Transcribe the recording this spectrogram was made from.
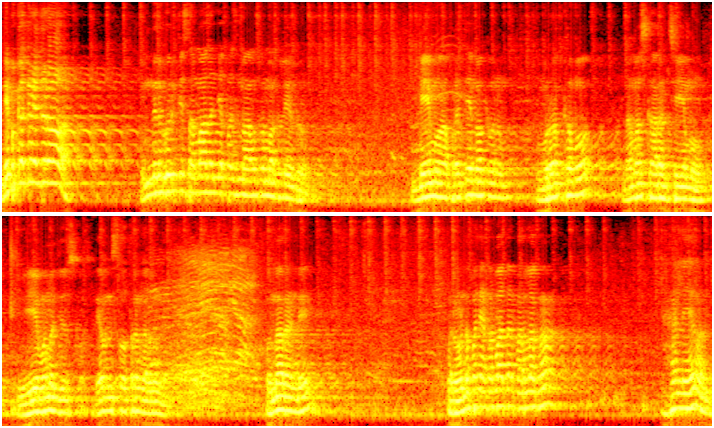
నిపుకద్రెదురు ఇందుని గురించి సమాధానం చెప్పాల్సిన అవసరం మాకు లేదు. మేము ఆ ప్రతి ఒక్కరు మురక్కము నమస్కారం చేయము. ఏమన్నా చేసుకో. దేవుని స్తోత్రం కలగండి. ఉన్నారండి? మరి ఉండ పని ఎట్లా పోతారు పరలోకం? లేదు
